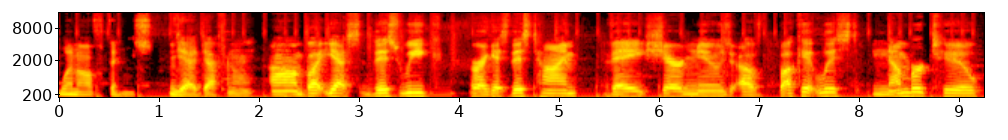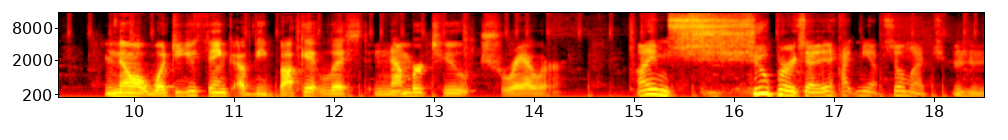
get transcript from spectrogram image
one-off things. Yeah, definitely. Um, but yes, this week, or I guess this time, they shared news of bucket list number two. Noah, what do you think of the bucket list number two trailer? I'm super excited. It hyped me up so much. hmm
